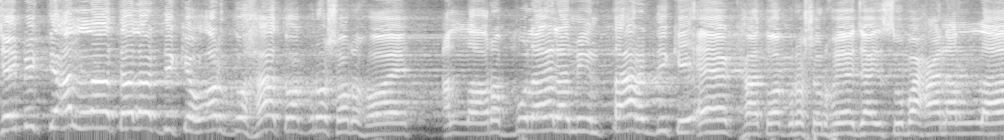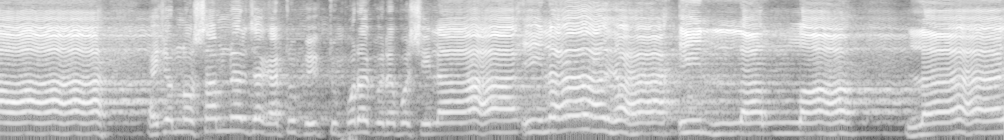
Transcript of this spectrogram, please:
যে ব্যক্তি আল্লাহ তাআলার দিকে অর্ধ হাত অগ্রসর হয়, আল্লাহ রাব্বুল আলামিন তার দিকে এক হাত অগ্রসর হয়ে যায়, সুবহানাল্লাহ। এই জন্য সামনের জায়গাটুকু একটু পুরা করে বসিলা ইলাহা ইল্লাল্লাহ। ইল্লাল্লাহ, লা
